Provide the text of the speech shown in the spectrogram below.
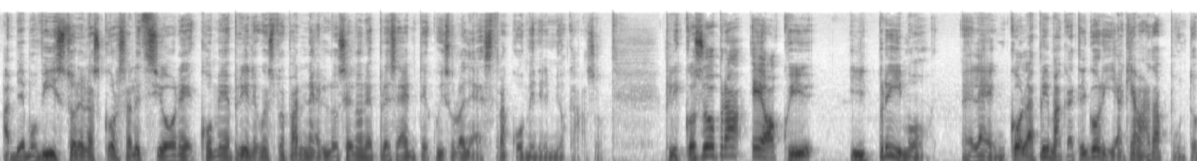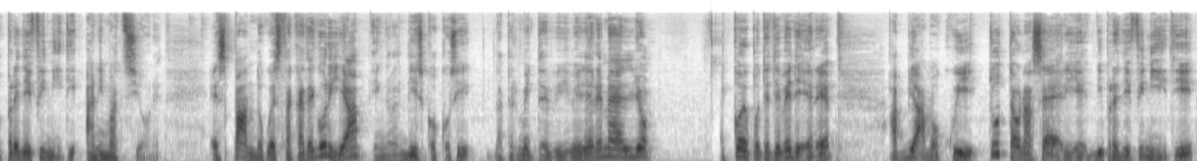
Abbiamo visto nella scorsa lezione come aprire questo pannello se non è presente qui sulla destra come nel mio caso. Clicco sopra e ho qui il primo elenco, la prima categoria chiamata appunto predefiniti animazione. Espando questa categoria, ingrandisco così da permettervi di vedere meglio e come potete vedere abbiamo qui tutta una serie di predefiniti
